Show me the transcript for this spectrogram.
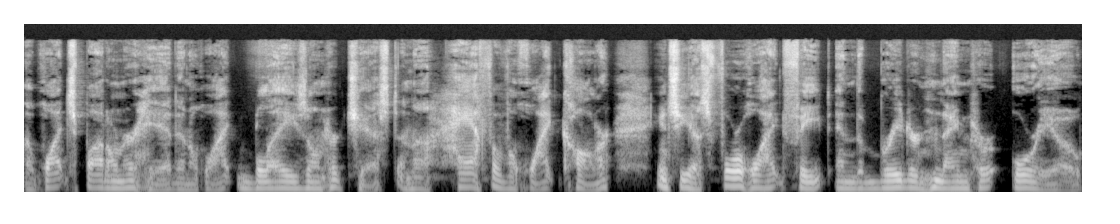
a white spot on her head and a white blaze on her chest and a half of a white collar, and she has four white feet, and the breeder named her Oreo.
